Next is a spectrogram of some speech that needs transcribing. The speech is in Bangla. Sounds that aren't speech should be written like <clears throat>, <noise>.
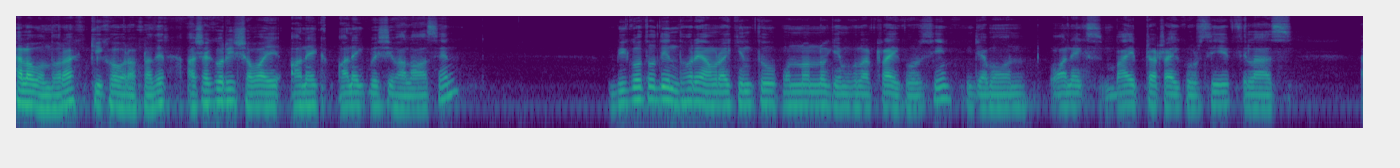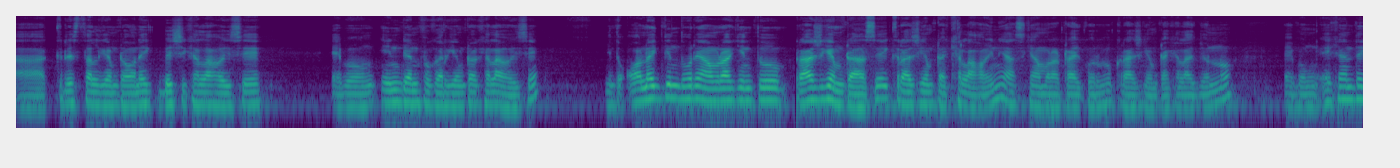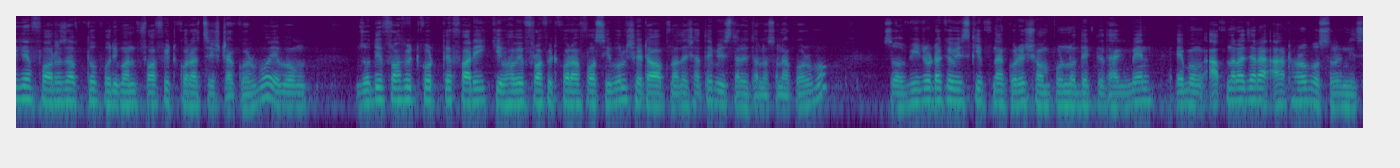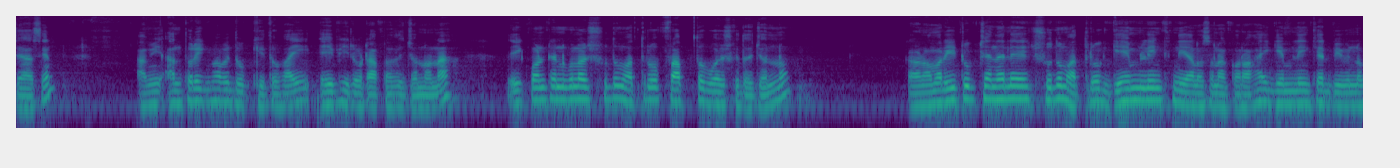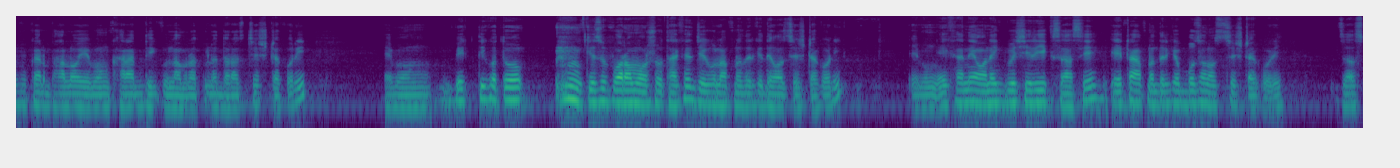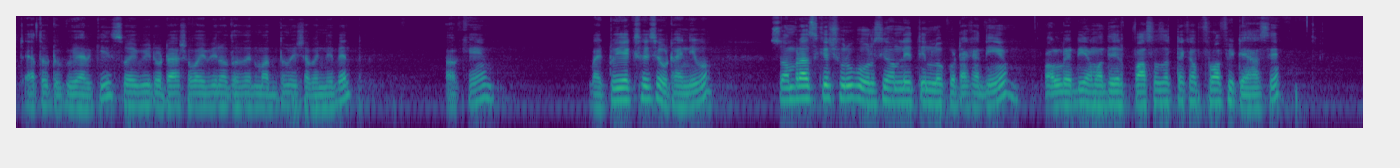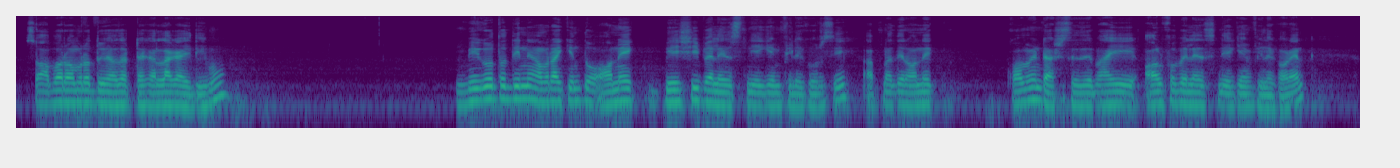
হ্যালো বন্ধুরা, কী খবর আপনাদের? আশা করি সবাই অনেক অনেক বেশি ভালো আছেন। বিগত দিন ধরে আমরা কিন্তু অন্য অন্য গেমগুলো ট্রাই করছি, যেমন ওয়ান এক্স ভাইভটা ট্রাই করছি প্লাস ক্রিস্টাল গেমটা অনেক বেশি খেলা হয়েছে, এবং ইন্ডিয়ান ফোকার গেমটাও খেলা হয়েছে। কিন্তু অনেক দিন ধরে আমরা কিন্তু ক্রাশ গেমটা আছে ক্রাশ গেমটা খেলা হয়নি। আজকে আমরা ট্রাই করব ক্রাশ গেমটা খেলার জন্য। এবং এখান থেকে পর্যাপ্ত পরিমাণ প্রফিট করার চেষ্টা করব এবং যদি প্রফিট করতে পারি, কীভাবে প্রফিট করা পসিবল সেটাও আপনাদের সাথে বিস্তারিত আলোচনা করব। সো ভিডিওটাকে স্কিপ না করে সম্পূর্ণ দেখতে থাকবেন এবং আপনারা যারা আঠারো বছরের নিচে আছেন, আমি আন্তরিকভাবে দুঃখিত ভাই, এই ভিডিওটা আপনাদের জন্য না। এই কন্টেন্টগুলো শুধুমাত্র প্রাপ্ত বয়স্কদের জন্য। কারণ আমার ইউটিউব চ্যানেলে শুধুমাত্র গেম লিঙ্ক নিয়ে আলোচনা করা হয়। গেম লিঙ্কের বিভিন্ন প্রকার ভালো এবং খারাপ দিকগুলো আমরা তুলে ধরার চেষ্টা করি এবং ব্যক্তিগত <clears throat> কিছু পরামর্শ থাকে যেগুলো আপনাদেরকে দেওয়ার চেষ্টা করি এবং এখানে অনেক বেশি রিস্ক আছে, এটা আপনাদেরকে বোঝানোর চেষ্টা করি। জাস্ট এতটুকুই আর কি। সো এই ভিডিওটা সবাই বিনোদনের মাধ্যম হিসাবে নেবেন। ওকে বাই টু এক্স হয়েছে, ওঠাই নিব। সো আমরা আজকে শুরু করছি অনলি তিন লক্ষ টাকা দিয়ে। অলরেডি আমাদের পাঁচ হাজার টাকা প্রফিটে আছে। সো আবার আমরা দুই হাজার টাকা লাগাই দিব। বিগত দিনে আমরা কিন্তু অনেক বেশি ব্যালেন্স নিয়ে গেম ফিলে করছি। আপনাদের অনেক কমেন্ট আসছে যে, ভাই, অল্প ব্যালেন্স নিয়ে গেম ফিলে করেন।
